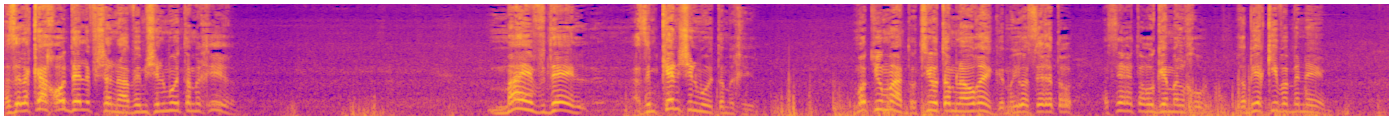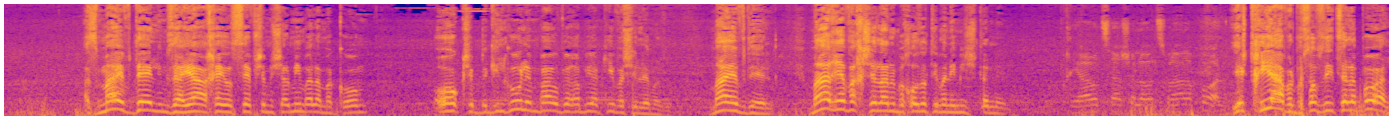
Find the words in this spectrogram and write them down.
אז זה לקח עוד אלף שנה והם שילמו את המחיר. מה ההבדל? אז הם כן שילמו את המחיר. מות יומת, הוציאו אותם להורג, הם היו עשרת, עשרת הרוגי מלכות, רבי עקיבא ביניהם. אז מה ההבדל אם זה היה אחרי יוסף שמשלמים על המקום, או כשבגלגול הם באו ורבי עקיבא שילם על זה? מה ההבדל? מה הרווח שלנו בכל זאת אם אני משתנה? דחייה ההוצאה של ההוצאה לפועל. יש דחייה, אבל בסוף זה יצא לפועל.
